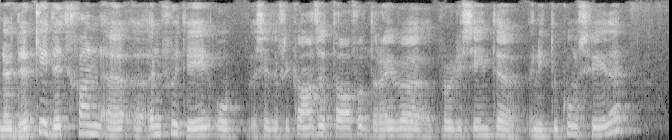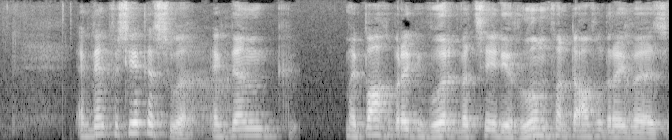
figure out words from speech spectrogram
Nou dink jy dit gaan 'n uh, uh, invloed hê op Suid-Afrikaanse tafeldruiwe produsente in die toekoms verder? Ek dink verseker so. Ek dink my pa gebruik die woord wat sê die room van tafeldrywe is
